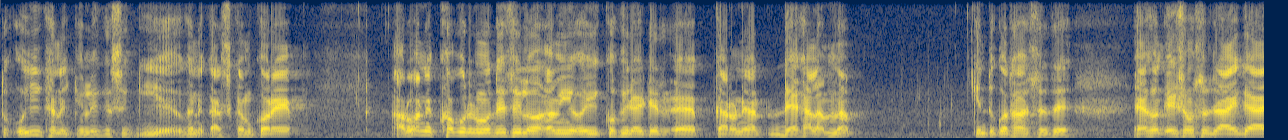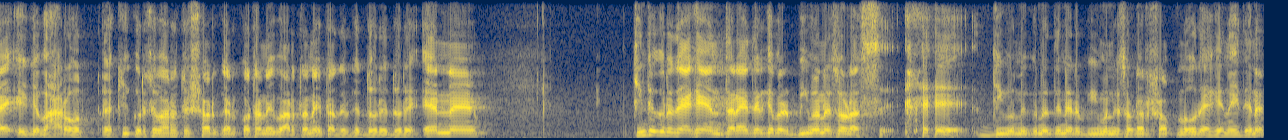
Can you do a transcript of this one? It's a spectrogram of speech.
তো ওইখানে চলে গেছে, গিয়ে ওখানে কাজকাম করে। আরও অনেক খবরের মধ্যে ছিল, আমি ওই কপিরাইটের কারণে আর দেখালাম না। কিন্তু কথা হচ্ছে যে এখন এই সমস্ত জায়গায় এই যে ভারত কী করেছে ভারতের সরকার? কথা নেই, বার্তা নেই, তাদেরকে ধরে ধরে এনে চিন্তা করে দেখেন, তারা এদেরকে এবার বিমানে চড়াচ্ছে। জীবনে কোনো দিনের বিমানে চড়ার স্বপ্নও দেখে নাই, তাই না?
